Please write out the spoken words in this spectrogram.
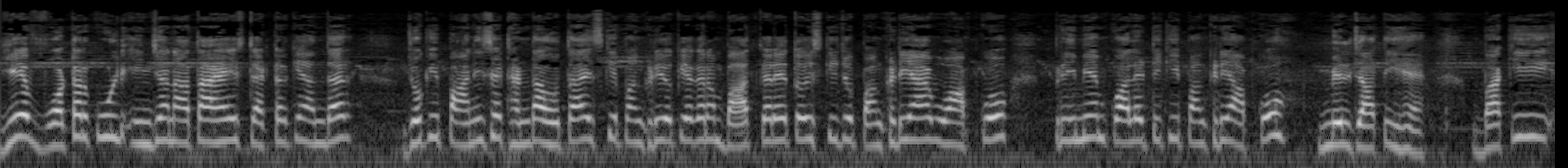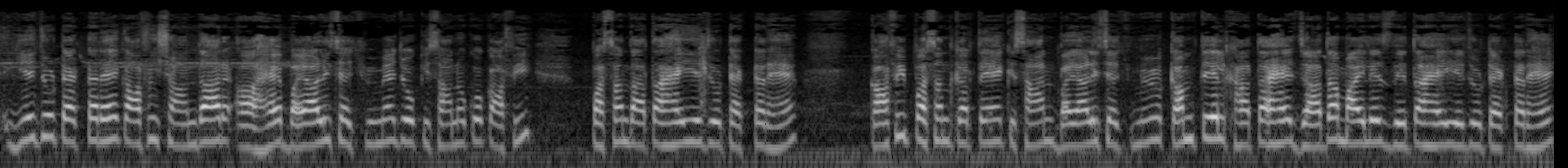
ये वाटर कूल्ड इंजन आता है इस ट्रैक्टर के अंदर, जो कि पानी से ठंडा होता है। इसकी पंखड़ियों की अगर हम बात करें तो इसकी जो पंखड़ियाँ हैं वो आपको प्रीमियम क्वालिटी की पंखड़ियाँ आपको मिल जाती हैं। बाकी ये जो ट्रैक्टर है काफ़ी शानदार है। बयालीस एच में जो किसानों को काफ़ी पसंद आता है ये जो ट्रैक्टर है। काफ़ी पसंद करते हैं किसान। बयालीस एच में कम तेल खाता है ज़्यादा माइलेज देता है ये जो ट्रैक्टर है।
